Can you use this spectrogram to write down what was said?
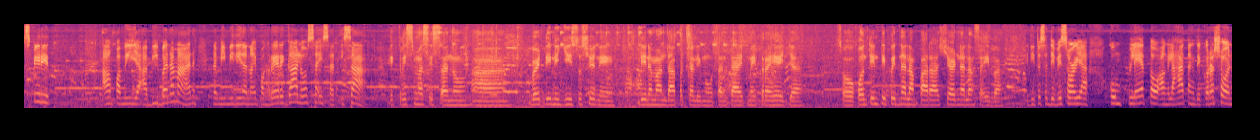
spirit. Ang pamilya Abiba naman, namimili na ng ipangreregalo sa isa't isa. Eh, Christmas is ano, ah, birthday ni Jesus yun eh. Hindi naman dapat kalimutan kahit may trahedya. So, konting tipid na lang para share na lang sa iba. Dito sa Divisoria, kumpleto ang lahat ng dekorasyon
